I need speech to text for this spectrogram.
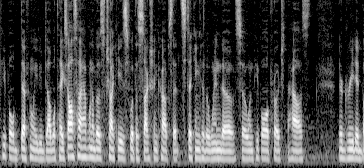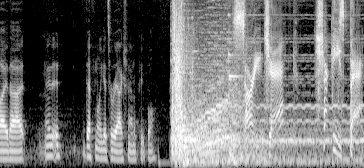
people definitely do double takes. I also have one of those Chuckies with the suction cups that's sticking to the window, so when people approach the house, they're greeted by that. It, it definitely gets a reaction out of people. Sorry, Jack. Chucky's back.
